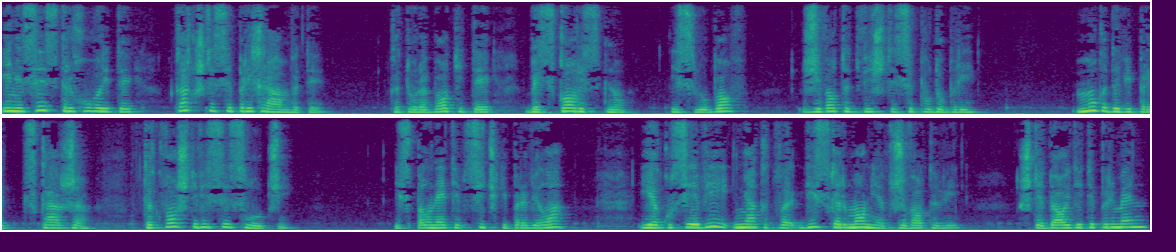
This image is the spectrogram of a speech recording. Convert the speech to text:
и не се страхувайте, как ще се прихранвате. Като работите безкористно и с любов, животът ви ще се подобри. Мога да ви предскажа, какво ще ви се случи. Изпълнете всички правила и ако се яви някаква дисхармония в живота ви, ще дойдете при мен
